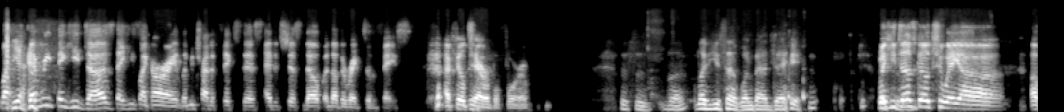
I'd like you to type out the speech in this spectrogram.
Like yeah. everything he does, that he's like, all right, let me try to fix this, and it's just nope, another rake to the face. I feel terrible yeah. for him. this is the like you said, one bad day. but he does go to a uh, a,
